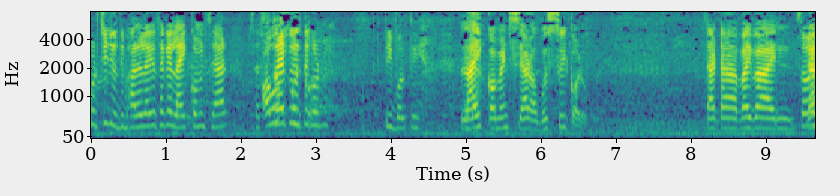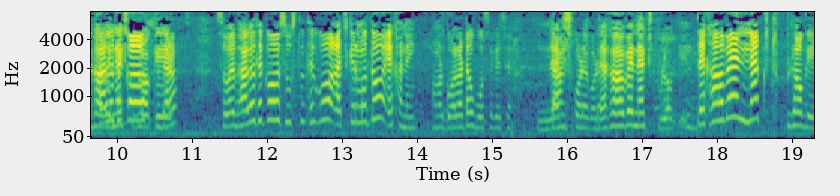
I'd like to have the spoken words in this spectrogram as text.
করছি। যদি ভালো লাগে থাকে লাইক কমেন্ট শেয়ার সাবস্ক্রাইব করতে করবে। তুই বল তুই। লাইক কমেন্ট শেয়ার অবশ্যই করো। টাটা বাই বাই সবাই ভালো নেক্সট থেকো সবাই ভালো থেকো সুস্থ থেকো। আজকের মতো এখানেই। আমার গলাটাও বসে গেছে। ডান্স করে করে। দেখা হবে নেক্সট ব্লগে দেখা হবে নেক্সট ব্লগে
